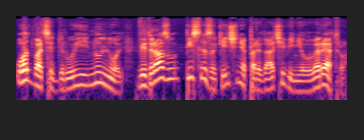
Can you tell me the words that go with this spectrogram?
о 22.00, відразу після закінчення передачі Вінілове ретро.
